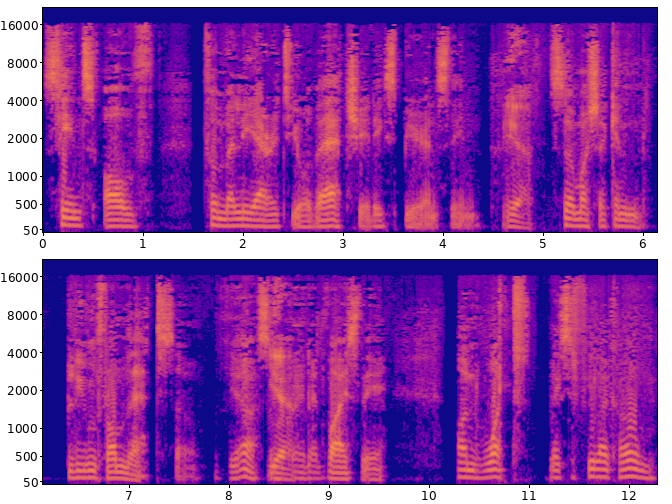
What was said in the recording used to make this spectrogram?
sense of familiarity or that shared experience, then yeah, so much that can bloom from that. So yeah, some Yeah. great advice there on what makes it feel like home.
